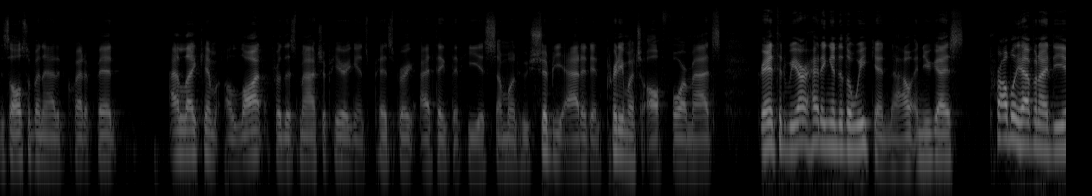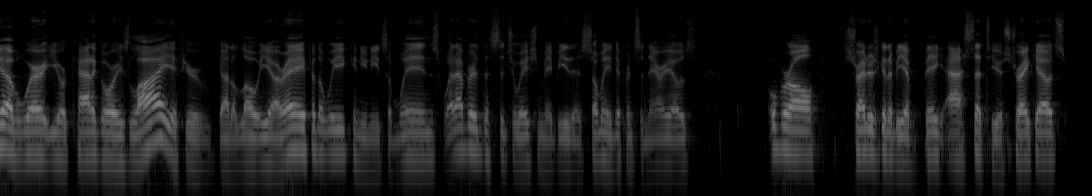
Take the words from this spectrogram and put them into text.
has also been added quite a bit. I like him a lot for this matchup here against Pittsburgh. I think that he is someone who should be added in pretty much all formats. Granted, we are heading into the weekend now, and you guys probably have an idea of where your categories lie. If you've got a low ERA for the week and you need some wins, whatever the situation may be, there's so many different scenarios. Overall, Strider's going to be a big asset to your strikeouts.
